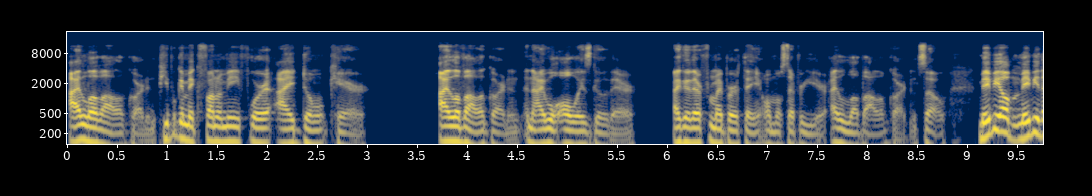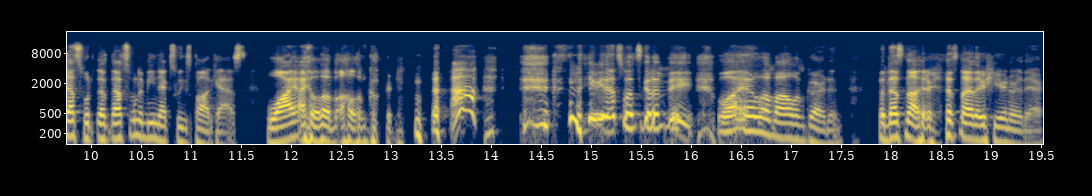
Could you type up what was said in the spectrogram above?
I love Olive Garden. People can make fun of me for it. I don't care. I love Olive Garden, and I will always go there. I go there for my birthday almost every year. I love Olive Garden. So maybe I'll maybe that's what that's going to be next week's podcast. Why I love Olive Garden. maybe that's what's going to be. Why I love Olive Garden but that's neither that's neither here nor there.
